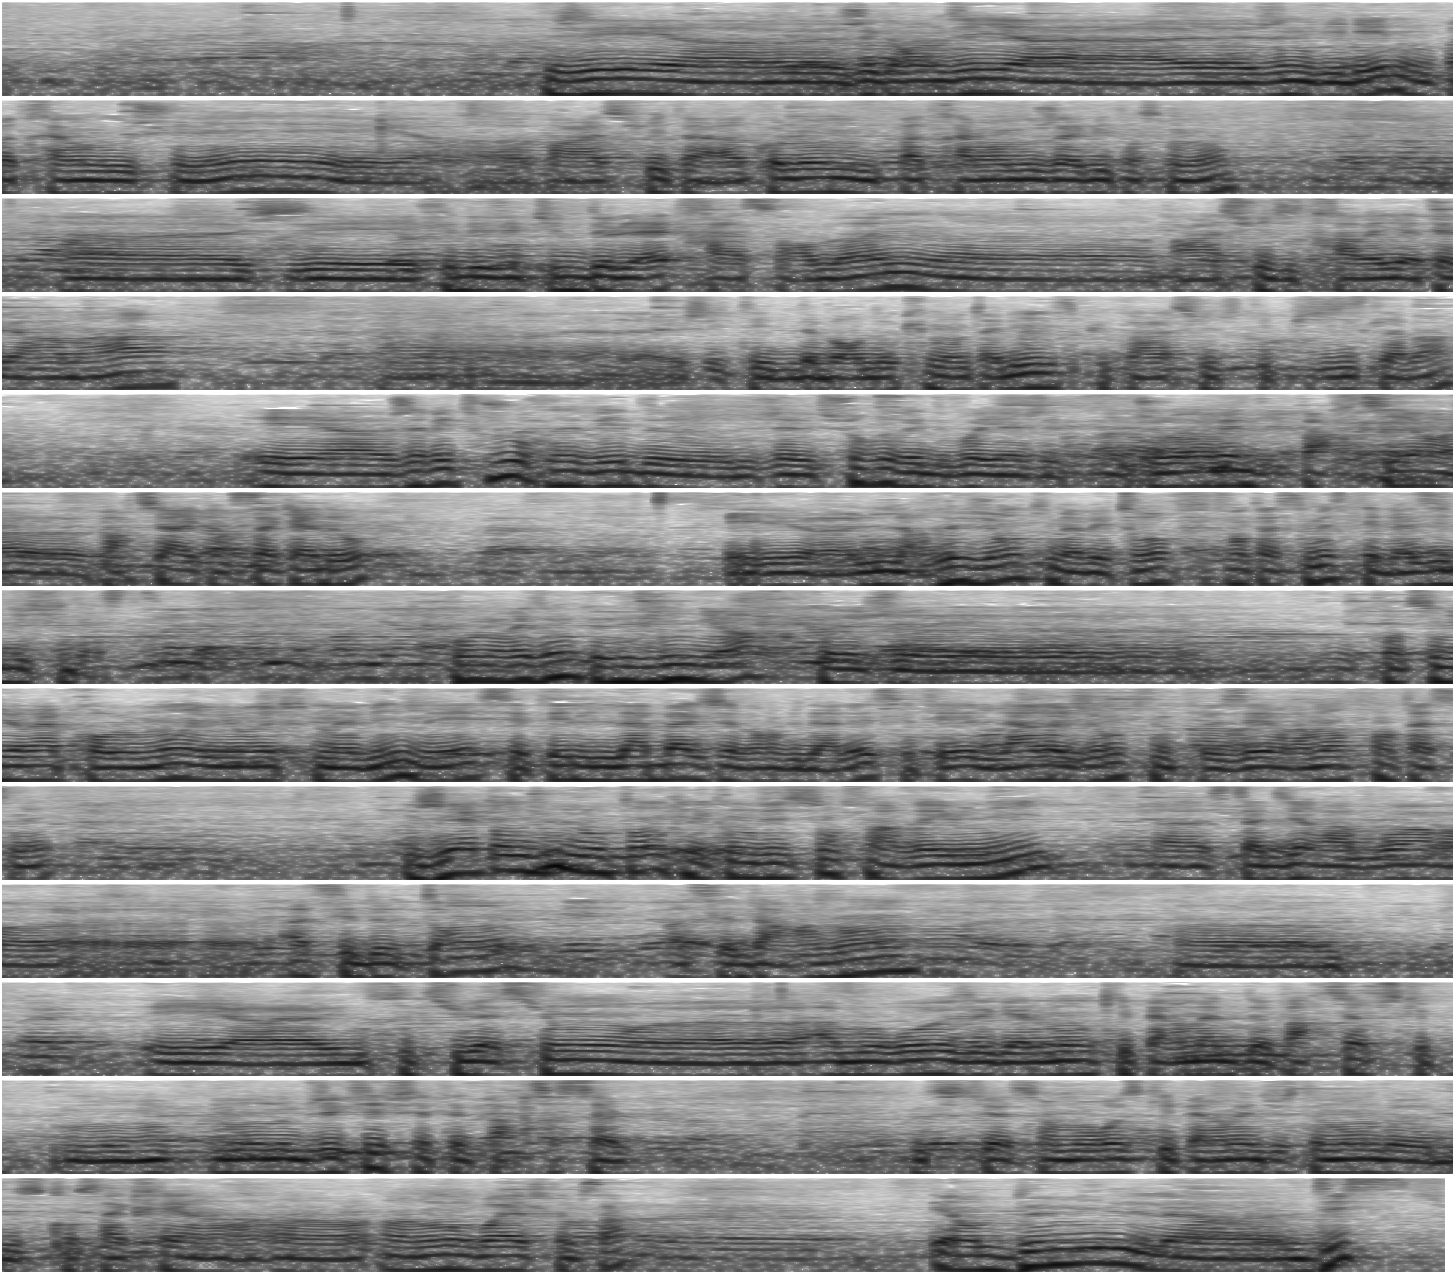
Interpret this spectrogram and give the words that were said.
J'ai euh, j'ai grandi à Gennevilliers, donc pas très loin d'où je suis né, et euh, par la suite à Colombes, pas très loin d'où j'habite en ce moment. Euh, j'ai fait des études de lettres à la Sorbonne. euh, par la suite, j'ai travaillé à Télérama. Euh, été d'abord documentaliste, puis par la suite, j'étais pigiste là-bas. Et euh, j'avais toujours rêvé de, j'avais toujours rêvé de voyager. J'avais toujours rêvé de partir, euh, partir avec un sac à dos. Et euh, la région qui m'avait toujours fait fantasmer, c'était l'Asie du Sud-Est. Pour une raison que j'ignore, que je continuerai probablement à ignorer toute ma vie, mais c'était là-bas que j'avais envie d'aller. C'était la région qui me faisait vraiment fantasmer. J'ai attendu longtemps que les conditions soient réunies, euh, c'est-à-dire avoir euh, assez de temps, assez d'argent et une situation amoureuse également qui permette de partir, parce que mon, mon objectif c'était de partir seul. Une situation amoureuse qui permette justement de, de se consacrer à un, long voyage comme ça. Et en 2010,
